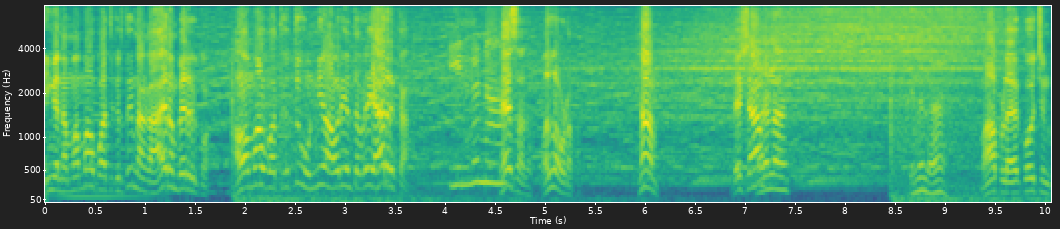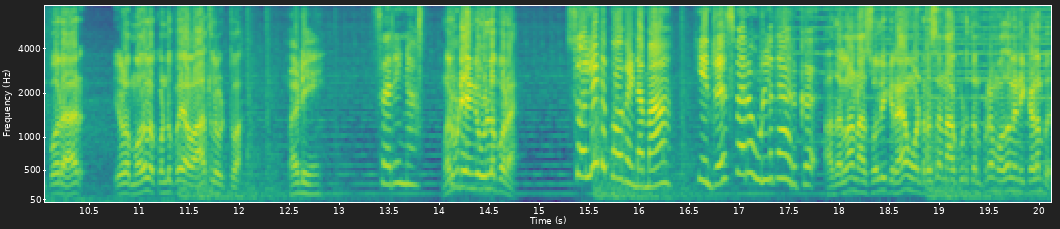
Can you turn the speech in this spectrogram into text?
இங்க நம்ம அம்மாவை பாத்துக்கிறதுக்கு நாங்க ஆயிரம் பேர் இருக்கோம். அவ அம்மாவை பாத்துக்கிறதுக்கு உன்னையும் அவரையும் தவிர யார் இருக்கா? இல்லனா பேசாத வல்ல டேய் ஷாம். வரேண்ணா. என்னண்ணா? மாப்பிள்ள கோச்சின் போறார். இவ்வளவு முதல்ல கொண்டு போய் அவ ஆத்துல விட்டு வா. வாடி. சரிண்ணா. மறுபடியும் எங்க உள்ள போற? சொல்லிட்டு போக வேண்டாமா? என் ட்ரெஸ் வேற உள்ளதா இருக்கு. அதெல்லாம் நான் சொல்லிக்கிறேன். உன் ட்ரெஸ் நான் கொடுத்து அனுப்புறேன். முதல்ல நீ கிளம்பு.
